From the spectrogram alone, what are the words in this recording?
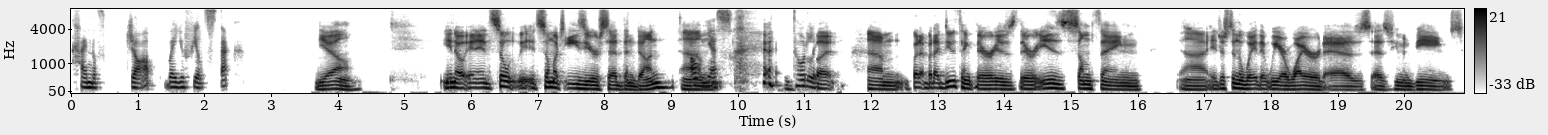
kind of job where you feel stuck? Yeah. You know and it's so it's so much easier said than done. Oh, um, oh yes. Totally. but um but but i do think there is there is something uh it, just in the way that we are wired as as human beings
